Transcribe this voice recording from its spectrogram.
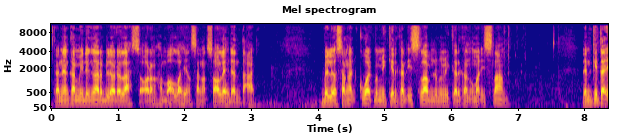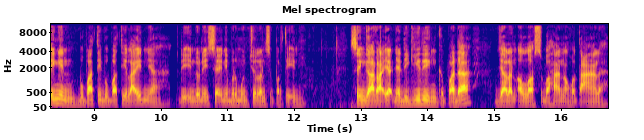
Karena yang kami dengar beliau adalah seorang hamba Allah yang sangat soleh dan taat. Beliau sangat kuat memikirkan Islam dan memikirkan umat Islam. Dan kita ingin bupati-bupati lainnya di Indonesia ini bermunculan seperti ini. Sehingga rakyatnya digiring kepada jalan Allah Subhanahu wa taala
